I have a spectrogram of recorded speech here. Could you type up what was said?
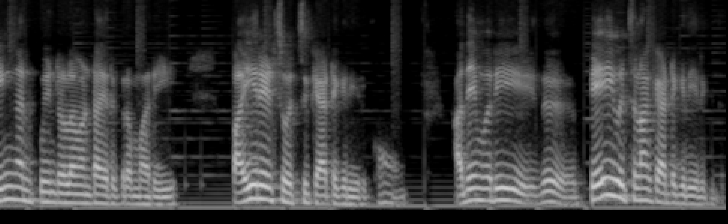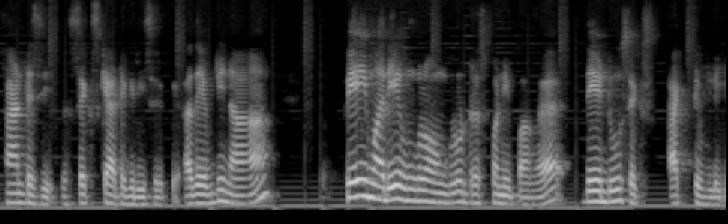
கிங் அண்ட் குயின் ரெலவெண்ட்டாக இருக்கிற மாதிரி பைரேட்ஸ் வச்சு கேட்டகரி இருக்கும். அதே மாதிரி இது பேய் வச்சுலாம் கேட்டகரி இருக்குது. ஃபேண்டசி செக்ஸ் கேட்டகரிஸ் இருக்கு. அது எப்படின்னா பேய் மாதிரியே உங்களும் அவங்களும் ட்ரெஸ் பண்ணிப்பாங்க. They do sex actively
